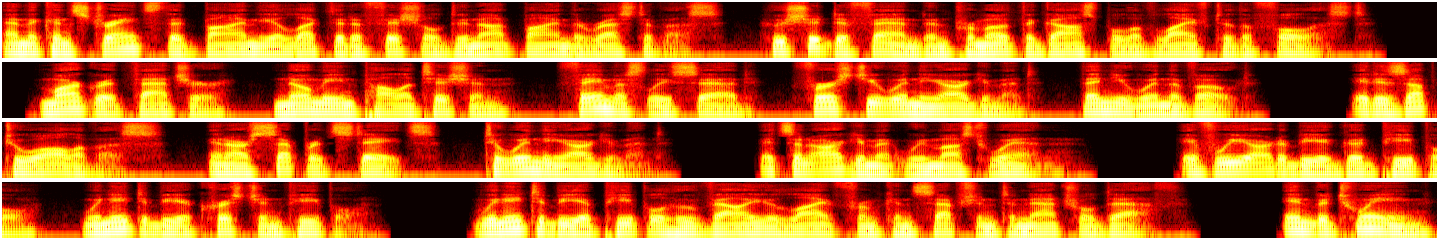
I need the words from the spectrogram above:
and the constraints that bind the elected official do not bind the rest of us, who should defend and promote the gospel of life to the fullest. Margaret Thatcher, no mean politician, famously said, First you win the argument, then you win the vote. It is up to all of us, in our separate states, to win the argument. It's an argument we must win. If we are to be a good people, we need to be a Christian people. We need to be a people who value life from conception to natural death. In between,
